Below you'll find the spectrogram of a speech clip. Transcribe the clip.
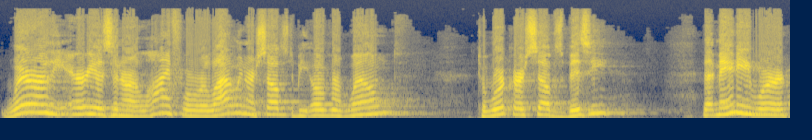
Where are the areas in our life where we're allowing ourselves to be overwhelmed, to work ourselves busy, that maybe we're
